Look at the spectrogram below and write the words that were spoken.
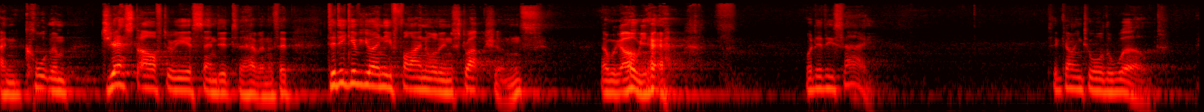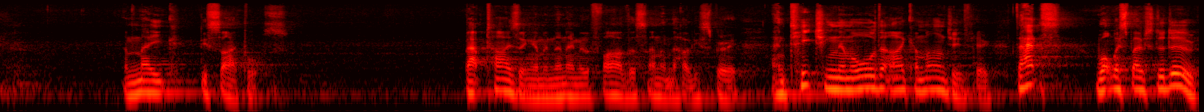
and caught them just after he ascended to heaven and said, Did he give you any final instructions? And we go, Oh, yeah. What did he say? To go into all the world and make disciples, baptizing them in the name of the Father, the Son, and the Holy Spirit, and teaching them all that I command you to. do. That's what we're supposed to do.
